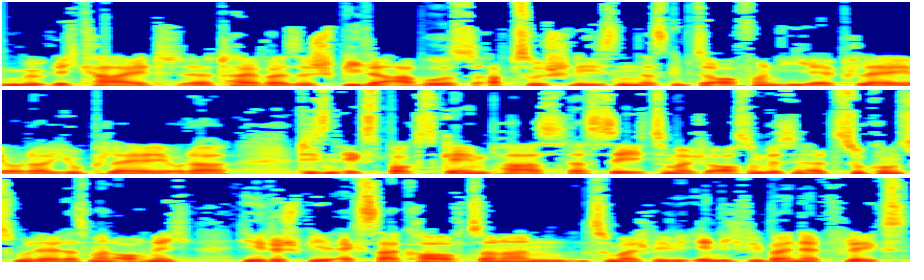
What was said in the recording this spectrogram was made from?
Möglichkeit, äh, teilweise Spieleabos abzuschließen. Das gibt es ja auch von EA Play oder Uplay oder diesen Xbox Game Pass das sehe ich zum Beispiel auch so ein bisschen als Zukunftsmodell, dass man auch nicht jedes Spiel extra kauft, sondern zum Beispiel ähnlich wie bei Netflix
